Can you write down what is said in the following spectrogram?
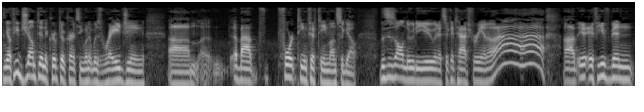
you know if you jumped into cryptocurrency when it was raging um, about 14, 15 months ago. This is all new to you and it's a catastrophe and ah, uh, if you've been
